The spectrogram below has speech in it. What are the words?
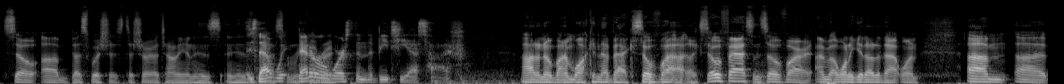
So, um, best wishes to Shohei Ohtani and his and his. Is that w- better or worse than the BTS hive? I don't know, but I'm walking that back so far, like so fast and so far. I'm, i want to get out of that one. Um, uh,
